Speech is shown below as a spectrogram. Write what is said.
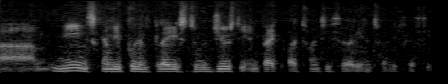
um, means can be put in place to reduce the impact by 2030 and 2050.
